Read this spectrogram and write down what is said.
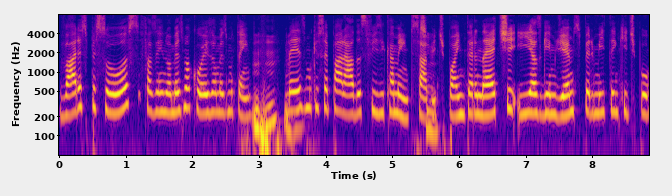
várias pessoas fazendo a mesma coisa ao mesmo tempo. Uhum. Mesmo que separadas fisicamente, sabe? Sim. Tipo, a internet e as game jams permitem que, tipo,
